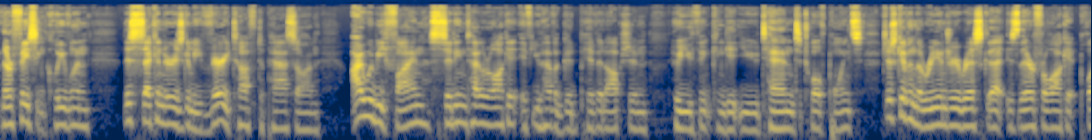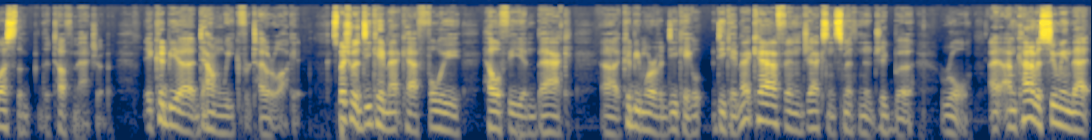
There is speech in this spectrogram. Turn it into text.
they're facing Cleveland. This secondary is going to be very tough to pass on. I would be fine sitting Tyler Lockett if you have a good pivot option who you think can get you 10 to 12 points, just given the re injury risk that is there for Lockett plus the, the tough matchup. It could be a down week for Tyler Lockett, especially with DK Metcalf fully healthy and back. Uh, it could be more of a DK, DK Metcalf and Jackson Smith-Njigba role. I, I'm kind of assuming that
